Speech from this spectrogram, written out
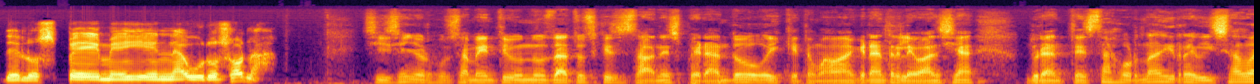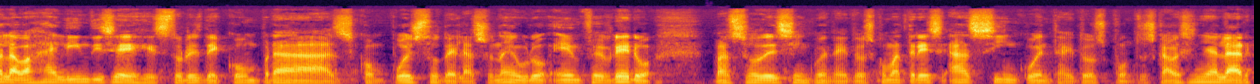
de los PMI en la eurozona. Sí, señor, justamente unos datos que se estaban esperando y que tomaban gran relevancia durante esta jornada y revisado a la baja el índice de gestores de compras compuestos de la zona euro en febrero pasó de 52,3 a 52 puntos. Cabe señalar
